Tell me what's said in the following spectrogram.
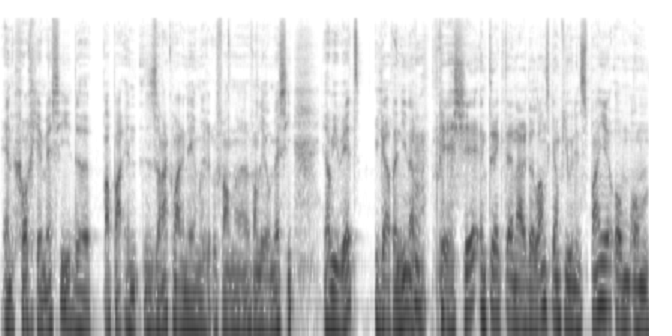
en Jorge Messi, de papa en zaakwaarnemer van, van Leo Messi. Ja, wie weet gaat hij niet naar hm. PSG en trekt hij naar de landskampioen in Spanje om, om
